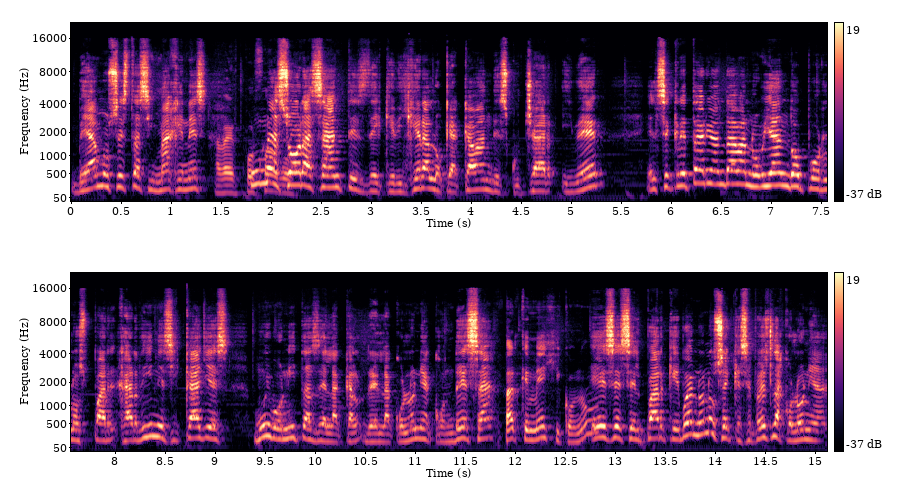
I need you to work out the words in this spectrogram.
Veamos estas imágenes. A ver, por Unas favor. horas antes de que dijera lo que acaban de escuchar y ver, el secretario andaba noviando por los jardines y calles muy bonitas de la, de la colonia Condesa. Parque México, ¿no? Ese es el parque, bueno, no sé qué se, pero es la colonia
